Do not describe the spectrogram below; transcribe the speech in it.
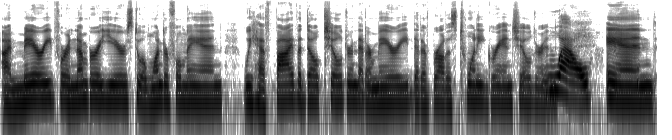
I'm married for a number of years to a wonderful man. We have five adult children that are married that have brought us 20 grandchildren. Wow. and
